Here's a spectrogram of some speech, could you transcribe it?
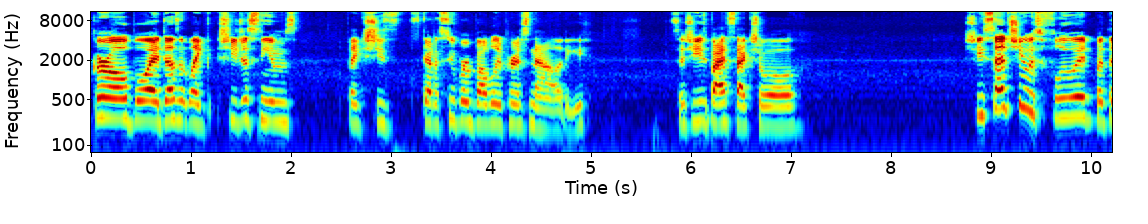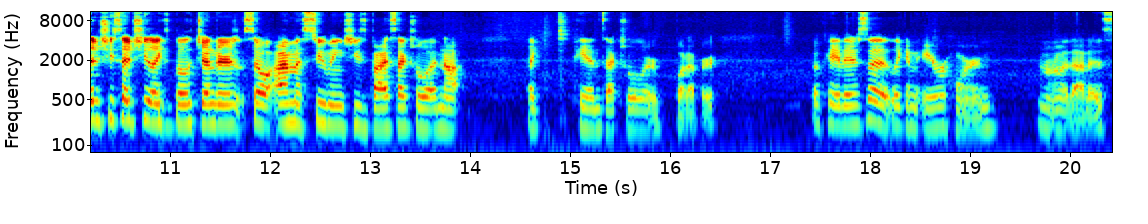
girl, boy, doesn't like. She just seems like she's got a super bubbly personality. So she's bisexual. She said she was fluid, but then she said she likes both genders, so I'm assuming she's bisexual and not like pansexual or whatever. Okay, there's a like an air horn. I don't know what that is.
